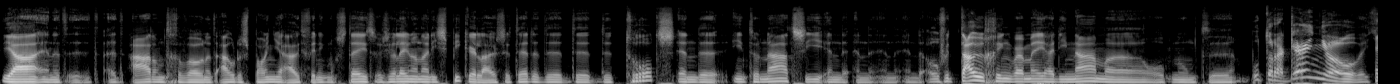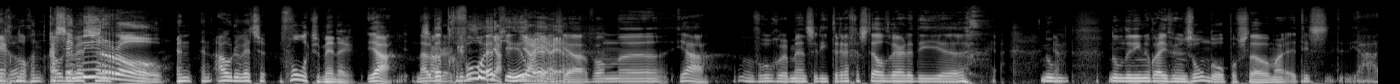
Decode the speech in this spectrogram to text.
Ja, en het, het, het ademt gewoon het oude Spanje uit, vind ik nog steeds. Als je alleen al naar die speaker luistert, hè, de, de, de, de trots en de intonatie en de, en, de- en, de- en de overtuiging waarmee hij die namen opnoemt. eh Butragueño, weet je Echt wel? nog een ouderwetse- Casemiro! Een, een ouderwetse volksmenner. Ja, nou dat gevoel kunnen- heb ja, je heel ja, erg, ja. ja. Van, eh, ja, vroeger mensen die terechtgesteld werden, die eh noem, noemden die nog even hun zonde op of zo. Maar het is, ja...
